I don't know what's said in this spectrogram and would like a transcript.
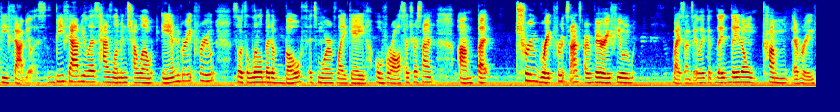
Be Fabulous. Be Fabulous has limoncello and grapefruit, so it's a little bit of both. It's more of like a overall citrus scent, um, but true grapefruit scents are very few by Scentsy. Like they, they don't come every,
